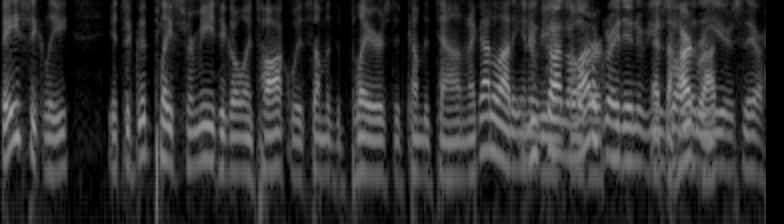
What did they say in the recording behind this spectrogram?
basically it's a good place for me to go and talk with some of the players that come to town. And I got a lot of interviews. You've gotten a lot of great interviews at the over Hard the years there.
